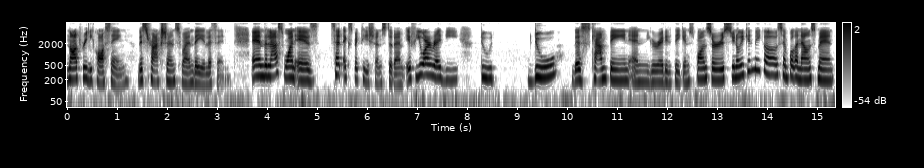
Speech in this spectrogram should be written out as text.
not really causing distractions when they listen. And the last one is set expectations to them. If you are ready to do this campaign and you're ready to take in sponsors, you know, you can make a simple announcement,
